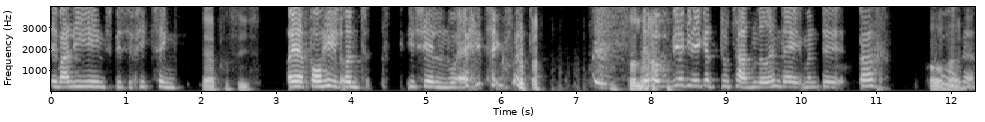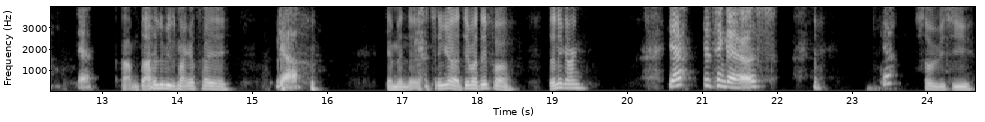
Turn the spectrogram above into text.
det var lige en specifik ting. ja, præcis. Og jeg får helt ondt i sjælen nu, af ikke tænke på det. Så Jeg lad, håber virkelig ikke, at du tager den med en dag, men det... Øh, oh, uh, ja. Ja, men der er heldigvis mange at tage af. ja. Jamen, øh, så tænker jeg, at det var det for denne gang. ja, det tænker jeg også. Så vil vi sige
